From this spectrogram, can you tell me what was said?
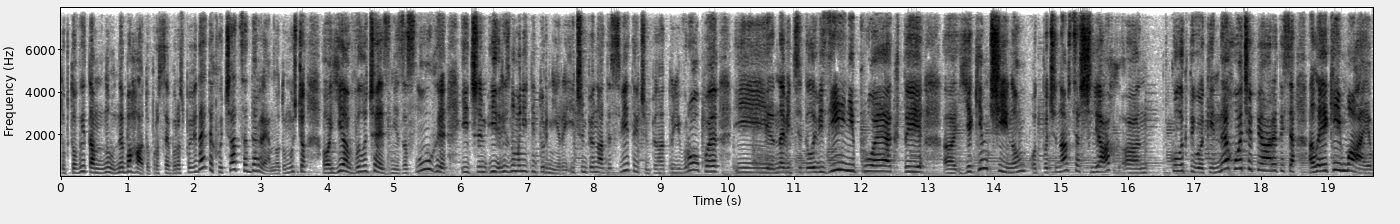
Тобто, ви там ну небагато про себе розповідаєте, хоча це даремно, тому що е, є величезні заслуги і чим і різноманітні турніри, і чемпіонати світу, і чемпіонату Європи, і навіть телевізійні проекти. Е, Яким чином от починався шлях е, колективу, який не хоче піаритися, але який має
